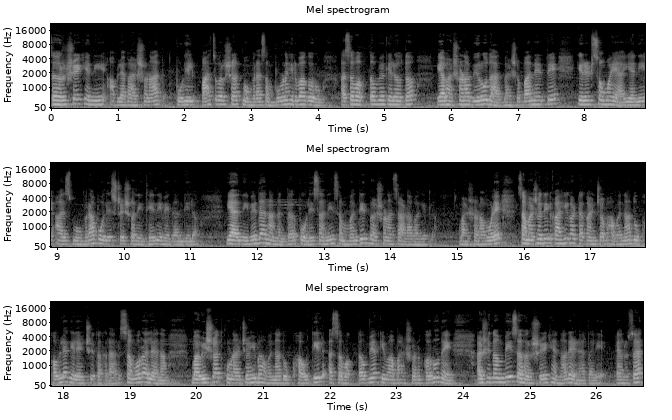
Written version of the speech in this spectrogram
सहर शेख यांनी आपल्या भाषणात पुढील पाच वर्षात मुंब्रा संपूर्ण हिरवा करू असं वक्तव्य केलं होतं. या भाषणाविरोधात भाजपा नेते किरीट सोमय्या यांनी आज मुंब्रा पोलीस स्टेशन इथे निवेदन दिलं. या निवेदनानंतर पोलिसांनी संबंधित भाषणाचा आढावा घेतला. भाषणामुळे समाजातील काही घटकांच्या भावना दुखावल्या गेल्याची तक्रार समोर आल्यानं भविष्यात कुणाच्याही भावना दुखावतील असं वक्तव्य किंवा भाषण करू नये अशी तंबी सहर शेख यांना देण्यात आली. त्यानुसार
